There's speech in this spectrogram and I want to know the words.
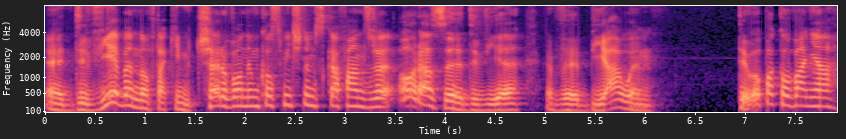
E, Dwie będą w takim czerwonym kosmicznym skafandrze oraz dwie w białym. Tył opakowania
